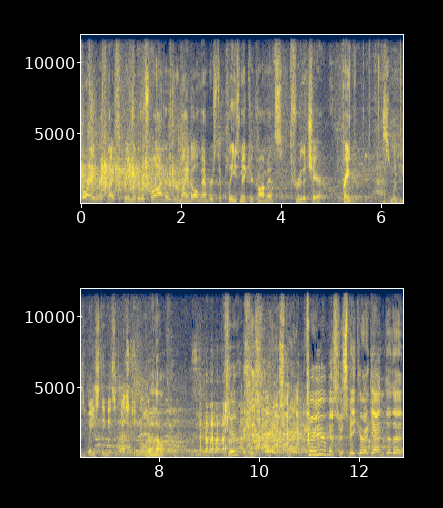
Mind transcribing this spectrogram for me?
Before I recognize the Premier to respond, I would remind all members to please make your comments through the chair. Premier. This is what he's wasting his question on. I know. through, through you, Mr. Speaker, again to the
